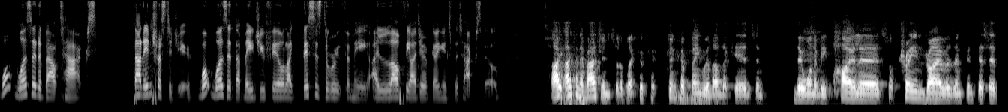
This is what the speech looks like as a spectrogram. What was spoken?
What was it about tax that interested you? What was it that made you feel like this is the route for me? I love the idea of going into the tax field. I, I can imagine sort of like Kunka playing with other kids and they want to be pilots or train drivers and Kunka said,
